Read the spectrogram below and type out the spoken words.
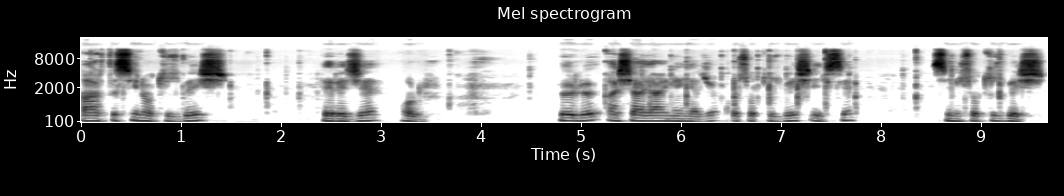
artı sin 35 derece olur. Bölü aşağıya aynen yazıyorum. Kos 35 eksi sinüs 35.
